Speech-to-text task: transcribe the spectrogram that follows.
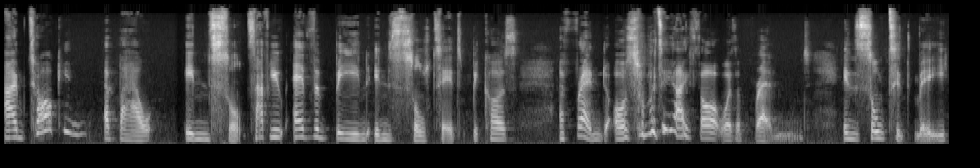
I'm talking about insults. Have you ever been insulted because a friend or somebody I thought was a friend insulted me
